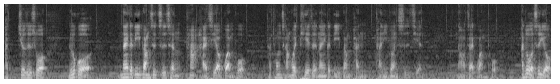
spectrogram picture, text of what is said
啊。就是说，如果那个地方是支撑，它还是要灌破，它通常会贴着那个地方盘盘一段时间，然后再灌破啊。如果是有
